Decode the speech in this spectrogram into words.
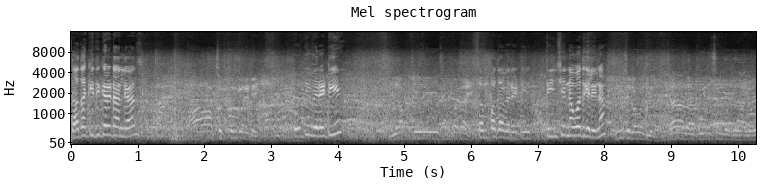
दादा किती कॅरेट आणले आज? कॅरेट आहे कोणती व्हेरायटी ही आपली संपदा आहे. संपदा व्हेरायटी तीनशे नव्वद गेली ना? तीनशे नव्वद गेलं. चार हजार रुपये शंभर रुपये जागेवर.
